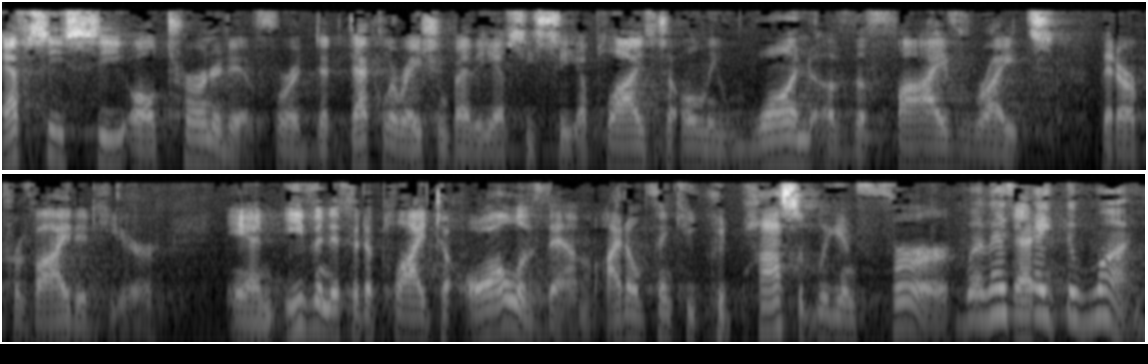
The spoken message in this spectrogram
FCC alternative for a de- declaration by the FCC applies to only one of the five rights that are provided here. And even if it applied to all of them, I don't think you could possibly infer. Well, let's take the one.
